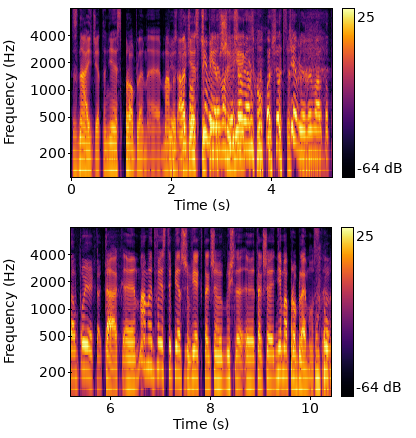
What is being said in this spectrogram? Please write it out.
znajdzie, to nie jest problem. E, mamy Wiesz, ale XXI ciebie, wiek. wiadomość od ciebie, że warto tam pojechać. Tak, e, mamy XXI wiek, także myślę, także nie ma problemu z tym,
